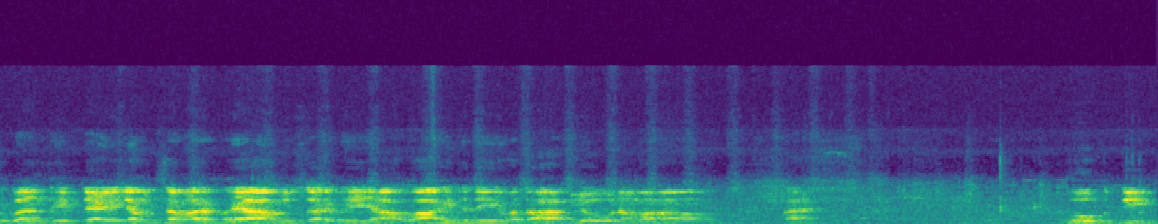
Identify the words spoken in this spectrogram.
सुगन्धितैलं समर्पयामि सर्वे आवाहितदेवताभ्यो नमः। धूप दीप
